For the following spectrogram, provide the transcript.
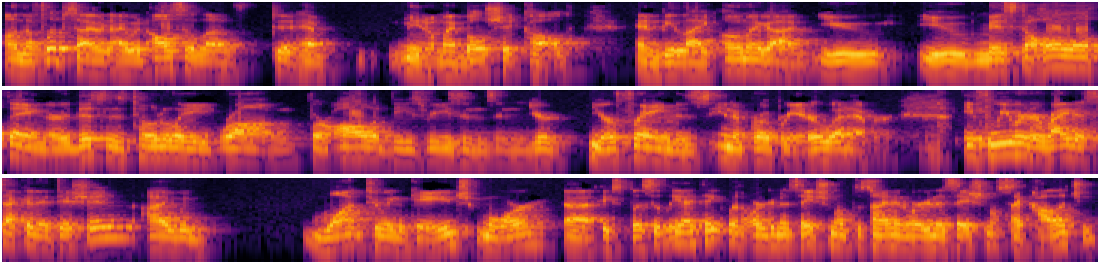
on the flip side, I would also love to have, you know, my bullshit called and be like, oh my God, you, you missed a whole thing, or this is totally wrong for all of these reasons, and your, your frame is inappropriate or whatever. If we were to write a second edition, I would want to engage more uh, explicitly, I think, with organizational design and organizational psychology.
